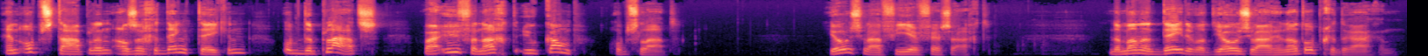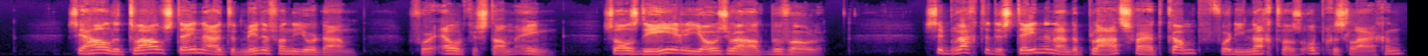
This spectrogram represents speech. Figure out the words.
en opstapelen als een gedenkteken op de plaats waar u vannacht uw kamp opslaat. Jozua 4 vers 8 De mannen deden wat Jozua hun had opgedragen. Zij haalden twaalf stenen uit het midden van de Jordaan, voor elke stam één, zoals de Heere Jozua had bevolen. Ze brachten de stenen naar de plaats waar het kamp voor die nacht was opgeslagen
